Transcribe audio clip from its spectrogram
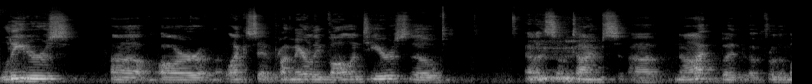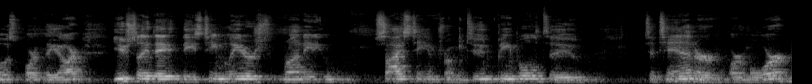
leaders uh, are, like I said, primarily volunteers, though uh, sometimes uh, not, but uh, for the most part they are. Usually they, these team leaders run any size team from two people to, to 10 or, or more.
